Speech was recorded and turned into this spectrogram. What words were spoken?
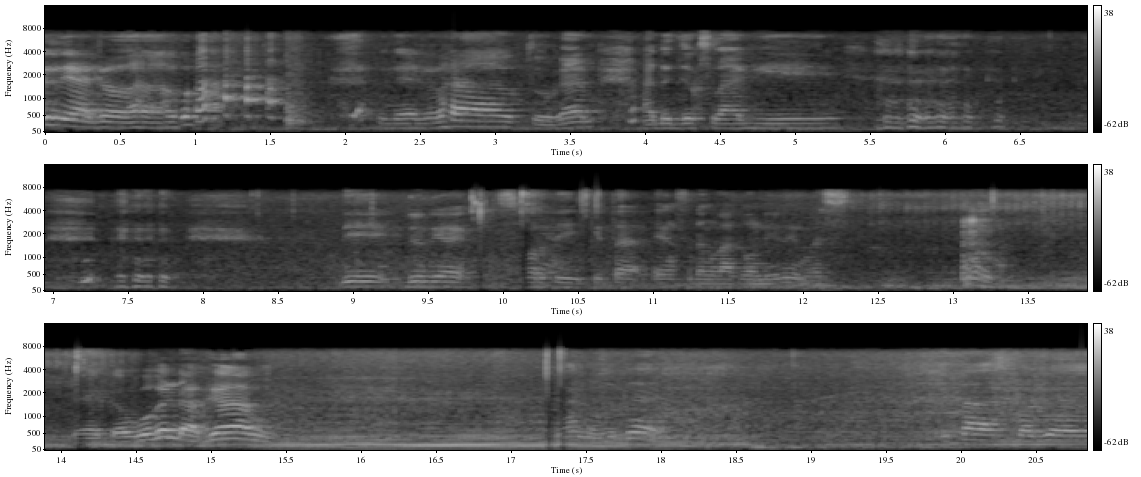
dunia gelap. dunia gelap tuh kan ada jokes lagi. di dunia seperti kita yang sedang lakon ini, Mas. ya, kalau gua kan dagang. Kan maksudnya kita sebagai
